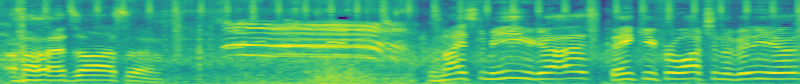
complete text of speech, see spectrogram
Oh, that's awesome. It was nice to meet you guys. Thank you for watching the videos.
